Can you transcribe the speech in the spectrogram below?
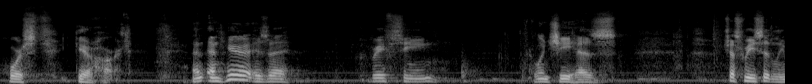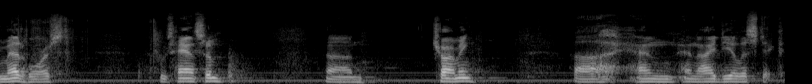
Horst Gerhardt. And, and here is a brief scene when she has just recently met Horst, who's handsome, um, charming, uh, and, and idealistic,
